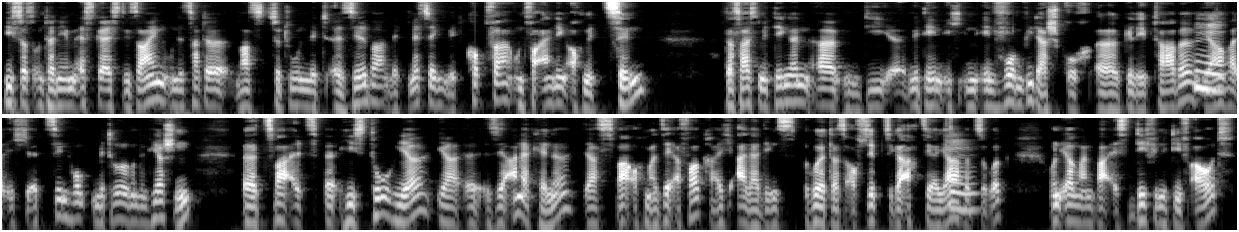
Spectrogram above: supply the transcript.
hieß das Unternehmen SKS Design und es hatte was zu tun mit äh, Silber, mit Messing, mit Kupfer und vor allen Dingen auch mit Zinn. Das heißt mit Dingen, äh, die, äh, mit denen ich in, in hohem Widerspruch gelebt habe, mhm. ja, weil ich Zinnhumpen mit rührenden Hirschen zwar als Historie ja sehr anerkenne, das war auch mal sehr erfolgreich, allerdings rührt das auf 70er, 80er Jahre mhm. zurück und irgendwann war es definitiv out.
